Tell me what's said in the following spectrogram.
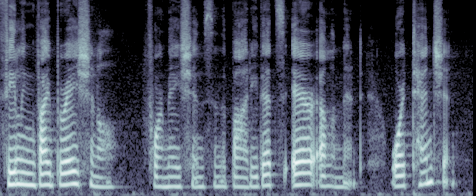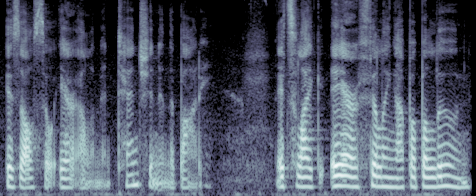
Feeling vibrational formations in the body, that's air element. Or tension is also air element, tension in the body. It's like air filling up a balloon,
